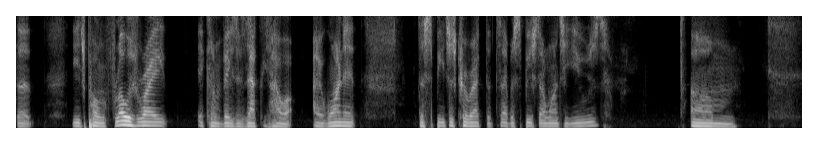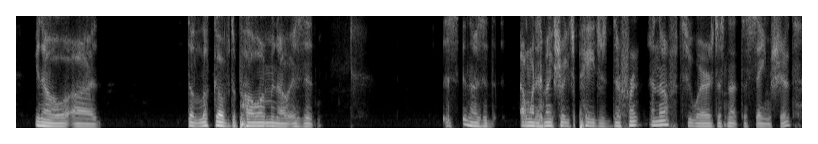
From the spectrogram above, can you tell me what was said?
the each poem flows right, it conveys exactly how I want it, the speech is correct, the type of speech that I want to use. Um, you know, uh, the look of the poem, you know, is it is you know, is it I wanted to make sure each page is different enough to where it's just not the same shit.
